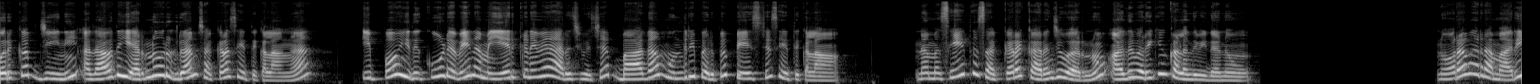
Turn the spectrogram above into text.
ஒரு கப் ஜீனி அதாவது இரநூறு கிராம் சர்க்கரை சேர்த்துக்கலாங்க. இப்போ இது கூடவே நம்ம ஏற்கனவே அரைச்சி வச்ச பாதாம் முந்திரி பருப்பு பேஸ்ட்டு சேர்த்துக்கலாம். நம்ம சேர்த்த சர்க்கரை கரைஞ்சி வரணும் அது வரைக்கும் கலந்து விடணும். நுர வர்ற மாதிரி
